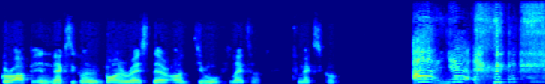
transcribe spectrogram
grow up in Mexico and born and raised there, or did you move later? to Mexico? Ah, yeah.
